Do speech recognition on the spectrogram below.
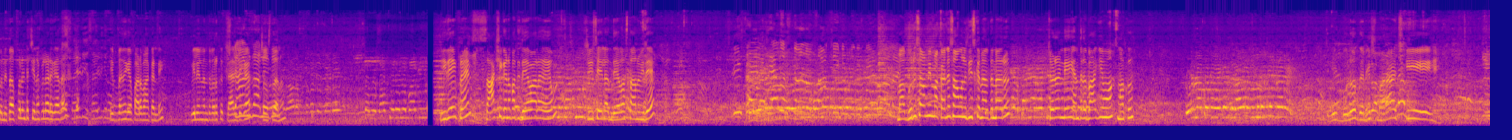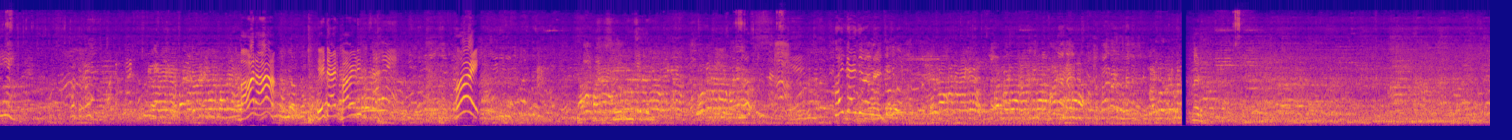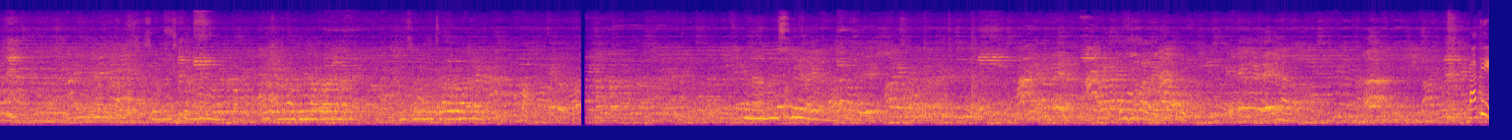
కొన్ని తప్పులు ఉంటే చిన్నపిల్లాడు కదా. ఇబ్బందిగా పడమాకండి. వీలైనంత వరకు క్లారిటీగా చూస్తాను. ఇదే ఫ్రెండ్స్ సాక్షి గణపతి దేవాలయం శ్రీశైలం దేవస్థానం ఇదే. మా గురుస్వామి మా కన్యస్వాములు తీసుకుని వెళ్తున్నారు. చూడండి ఎంత భాగ్యమో మాకు. జై బోలో గణేష్ మహారాజ్కి బావారా? ఏ డాడీ బావేడి? ఓయ్ నడు. స్వాతి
